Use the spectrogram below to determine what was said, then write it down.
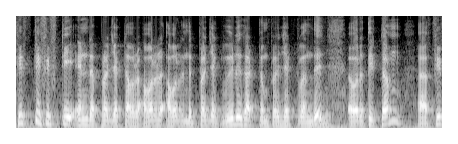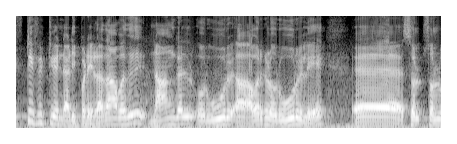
ஃபிஃப்டி ஃபிஃப்டி என்ற ப்ரொஜெக்ட் அவர் அவர் அவர் இந்த ப்ராஜெக்ட் வீடு கட்டும் ப்ரொஜெக்ட் வந்து ஒரு திட்டம் ஃபிஃப்டி ஃபிஃப்டி என்ற அடிப்படையில். அதாவது நாங்கள் ஒரு ஊர் அவர்கள் ஒரு ஊரிலே சொல் சொல்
